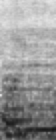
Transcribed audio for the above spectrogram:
one.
